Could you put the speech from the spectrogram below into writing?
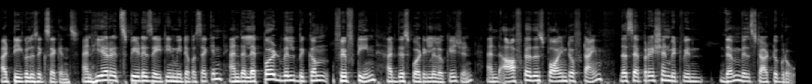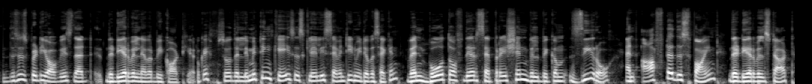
At t equal to 6 seconds. And here its speed is 18 meter per second. And the leopard will become 15 at this particular location. And after this point of time, the separation between them will start to grow. This is pretty obvious that the deer will never be caught here. Okay, so the limiting case is clearly 17 meter per second when both of their separation will become zero and after this point the deer will start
